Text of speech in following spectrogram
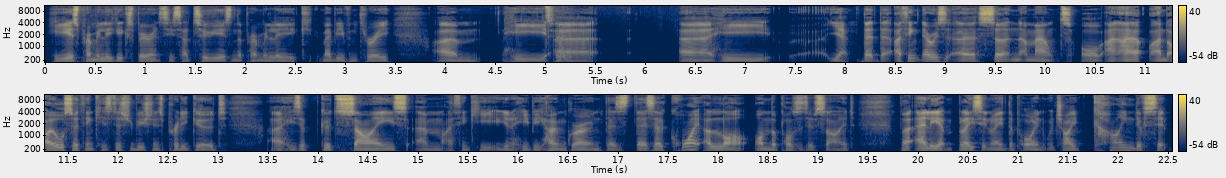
He is Premier League experienced. He's had two years in the Premier League, maybe even three. Um, he uh, uh, he uh, yeah th- th- I think there is a certain amount of and I and I also think his distribution is pretty good. Uh, he's a good size. Um, I think he you know he'd be homegrown. There's there's a quite a lot on the positive side, but Elliot basically made the point, which I kind of sit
